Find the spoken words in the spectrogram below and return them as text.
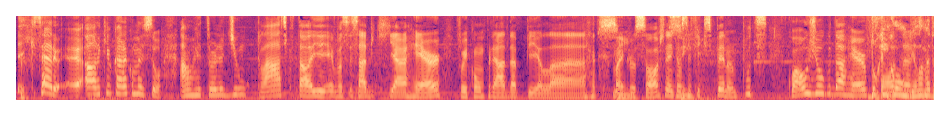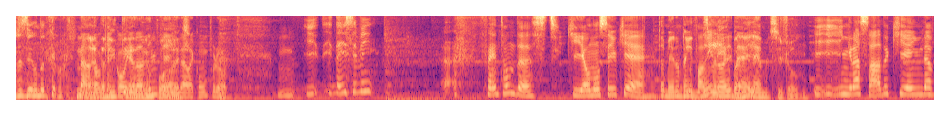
É Sério, é, a hora que o cara começou, ah, um retorno de um clássico e tal, e você sabe que a Rare foi comprada pela Sim, Microsoft, né? Então sim. você fica esperando, putz, qual o jogo da Rare Donkey foda? Kong, ela vai trazer um Donkey Kong. Não, é da Donkey Kong é da não Nintendo, ela comprou. E, e daí você vem... Phantom Dust, que eu não sei o que é. Também não tem, faço nem lembro, nem lembro desse jogo. E, e engraçado que ainda,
